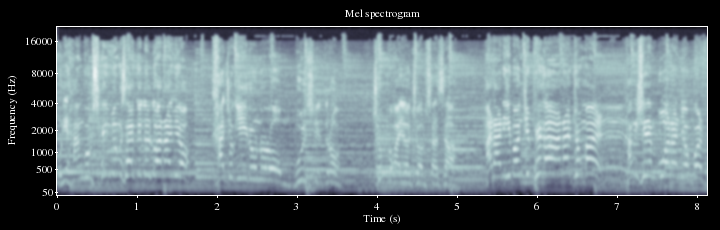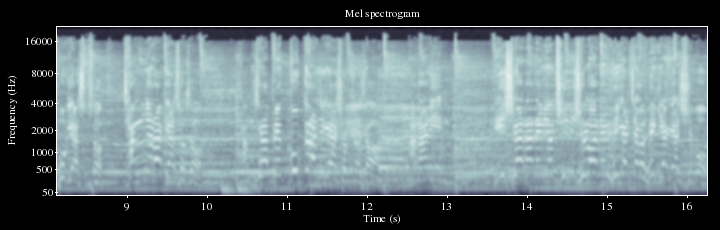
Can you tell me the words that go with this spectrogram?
우리 한국 생명사교들도 하나님이여 가족의 일원으로 모일 수 있도록 축복하여 주옵소서. 하나님 이번 집회가 하나님 정말 당신의 무한한 영광을 보게 하소서 장렬하게 하소서 당신 앞에 꾹그라지게 하소서. 하나님 이 시간 하나님이여 진실로 하는 회개할 자가 회개하게 하시고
